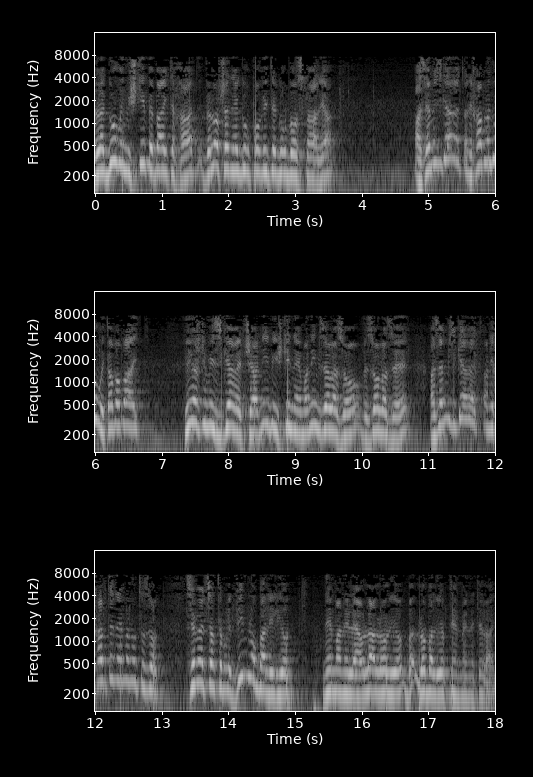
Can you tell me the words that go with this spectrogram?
לגור עם אשתי בבית אחד, ולא שאני אגור פה והיא תגור באוסטרליה, אז זה מסגרת, אני חייב לגור איתה בבית. ואם יש לי מסגרת שאני ואשתי נאמנים זה לזו וזו לזה, אז זה מסגרת, אני חייב את הנאמנות הזאת. זה מייצר את הברית. ואם לא בא לי להיות נאמן אליה, או לא, לא, לא בא להיות נאמנת אליי.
